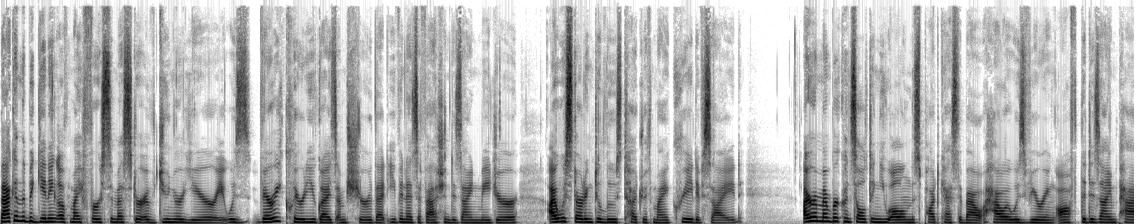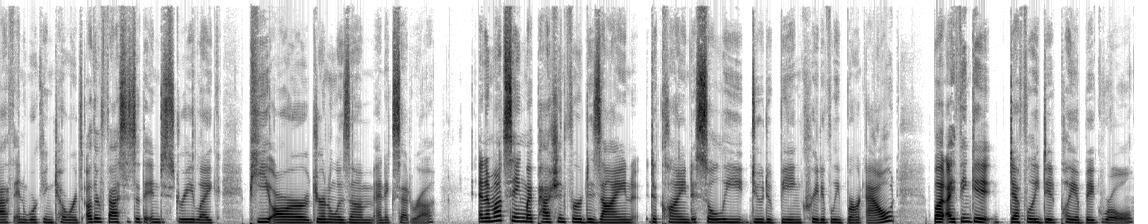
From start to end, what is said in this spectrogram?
Back in the beginning of my first semester of junior year, it was very clear to you guys, I'm sure, that even as a fashion design major, I was starting to lose touch with my creative side. I remember consulting you all on this podcast about how I was veering off the design path and working towards other facets of the industry like PR, journalism, and etc. And I'm not saying my passion for design declined solely due to being creatively burnt out, but I think it definitely did play a big role.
